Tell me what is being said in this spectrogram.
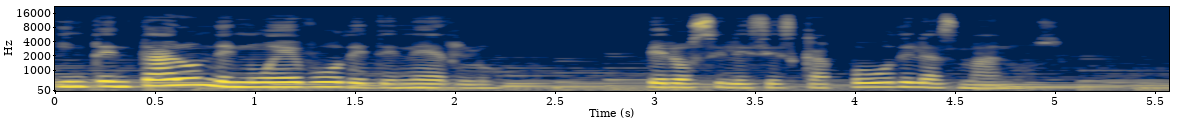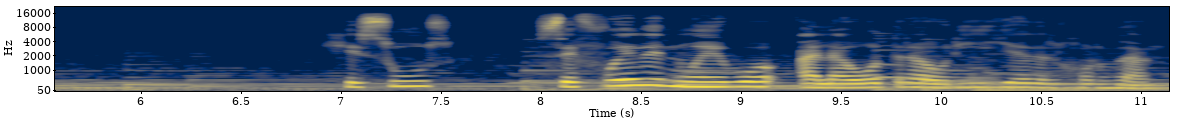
Intentaron de nuevo detenerlo pero se les escapó de las manos. Jesús se fue de nuevo a la otra orilla del Jordán,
